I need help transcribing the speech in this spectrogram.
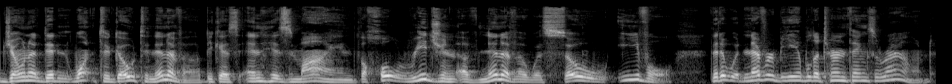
Jonah didn't want to go to Nineveh because in his mind, the whole region of Nineveh was so evil that it would never be able to turn things around.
